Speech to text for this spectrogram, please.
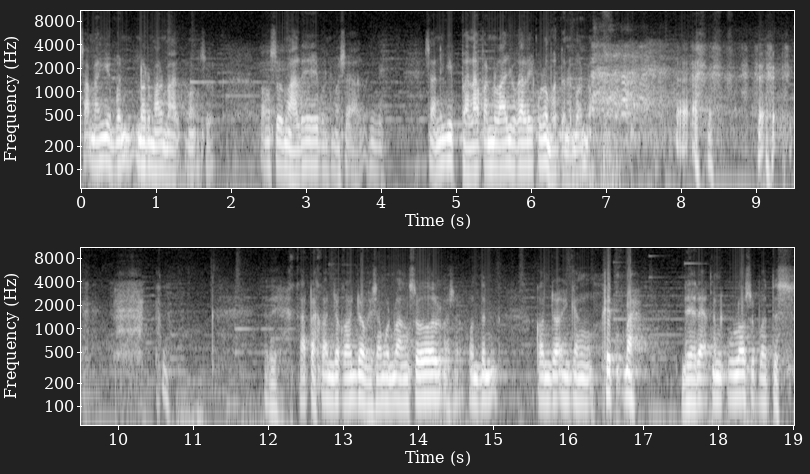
sama ini pun normal mal langsung langsung malih pun masyaallah. Saniki balapan melayu kali kula mboten napa Jadi kata konco-konco sampun wangsul, konten konco ingkang khidmah nderekaken kula supados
